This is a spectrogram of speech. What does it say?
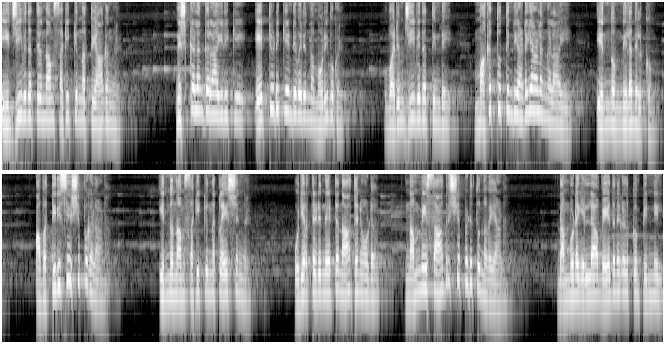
ഈ ജീവിതത്തിൽ നാം സഹിക്കുന്ന ത്യാഗങ്ങൾ നിഷ്കളങ്കരായിരിക്കെ ഏറ്റെടുക്കേണ്ടി വരുന്ന മുറിവുകൾ വരും ജീവിതത്തിന്റെ മഹത്വത്തിന്റെ അടയാളങ്ങളായി എന്നും നിലനിൽക്കും. അവ തിരുശേഷിപ്പുകളാണ്. ഇന്ന് നാം സഹിക്കുന്ന ക്ലേശങ്ങൾ ഉയർത്തെഴുന്നേറ്റ നാഥനോട് നമ്മെ സാദൃശ്യപ്പെടുത്തുന്നവയാണ്. നമ്മുടെ എല്ലാ വേദനകൾക്കും പിന്നിൽ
